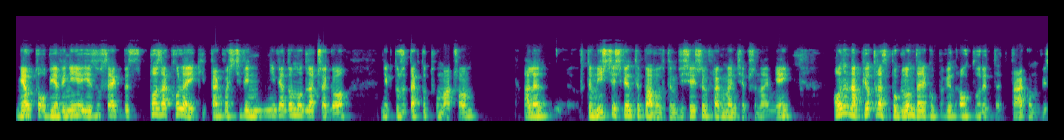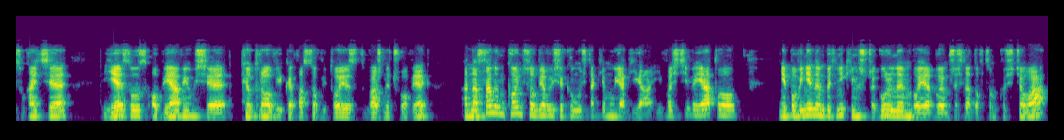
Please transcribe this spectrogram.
miał to objawienie Jezusa jakby spoza kolejki, tak? Właściwie nie wiadomo dlaczego, niektórzy tak to tłumaczą, ale w tym liście święty Paweł, w tym dzisiejszym fragmencie przynajmniej, on na Piotra spogląda jako pewien autorytet, tak? On mówi, słuchajcie, Jezus objawił się Piotrowi, Kefasowi, to jest ważny człowiek, a na samym końcu objawił się komuś takiemu jak ja. I właściwie ja to nie powinienem być nikim szczególnym, bo ja byłem prześladowcą Kościoła,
